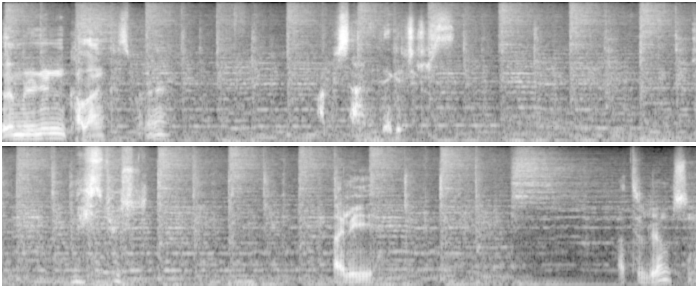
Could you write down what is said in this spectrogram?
ömrünün kalan kısmını hapishanede geçirirsin. Ne istiyorsun? Ali'yi hatırlıyor musunuz?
